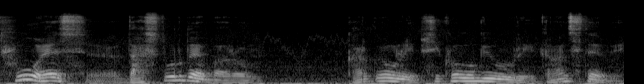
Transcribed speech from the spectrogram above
თუ ეს დასტურდება, რომ გარკვეული ფსიქოლოგიური განცდები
